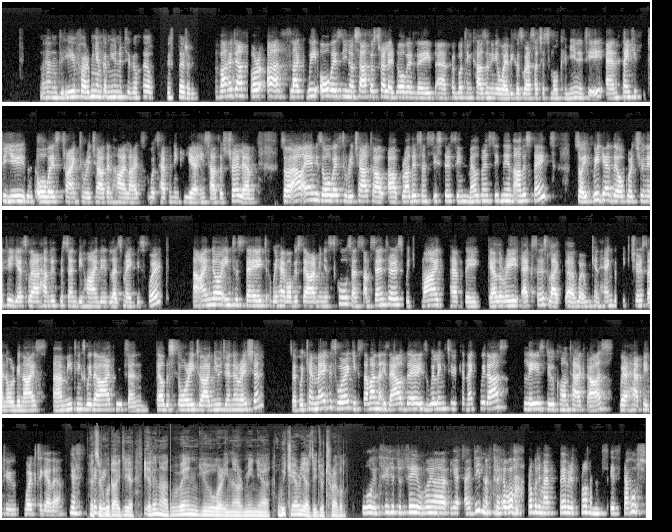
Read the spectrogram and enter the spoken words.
And if Armenian community will help, with pleasure. Vahajan, for us, like we always, you know, South Australia is always a uh, forgotten cousin in a way because we're such a small community. And thank you to you always trying to reach out and highlight what's happening here in South Australia. So our aim is always to reach out to our, our brothers and sisters in Melbourne, Sydney, and other states. So if we get the opportunity, yes, we are 100% behind it. Let's make this work. Uh, I know interstate, we have obviously Armenian schools and some centers which might have the gallery access, like uh, where we can hang the pictures and organize uh, meetings with the artists and tell the story to our new generation. So if we can make this work, if someone is out there is willing to connect with us, please do contact us. We're happy to work together. Yes, That's a good idea. Elena, when you were in Armenia, which areas did you travel? Oh, it's easy to say where yeah, I did not travel. Probably my favorite province is Tavush,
